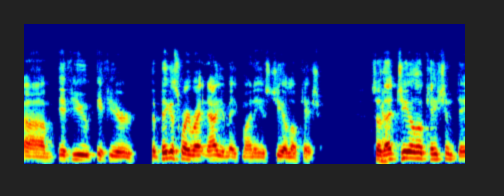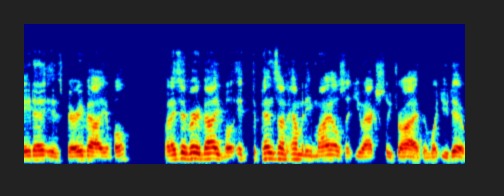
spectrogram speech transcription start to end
um, if you if you're the biggest way right now you make money is geolocation. So that geolocation data is very valuable. When I say very valuable, it depends on how many miles that you actually drive and what you do.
